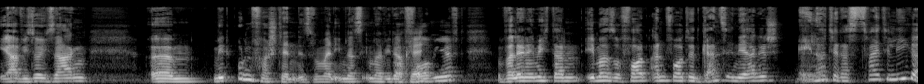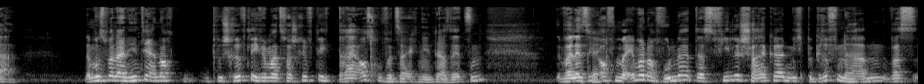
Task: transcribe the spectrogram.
ja, wie soll ich sagen, ähm, mit Unverständnis, wenn man ihm das immer wieder okay. vorwirft, weil er nämlich dann immer sofort antwortet, ganz energisch, ey Leute, das ist zweite Liga. Da muss man dann hinterher noch schriftlich, wenn man es verschriftlicht, drei Ausrufezeichen hintersetzen. Weil er sich offenbar immer noch wundert, dass viele Schalker nicht begriffen haben, was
